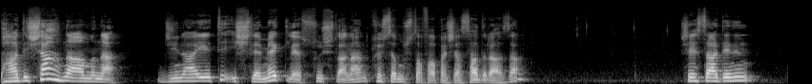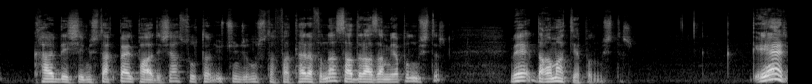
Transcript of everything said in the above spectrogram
Padişah namına cinayeti işlemekle suçlanan Köse Mustafa Paşa sadrazam Şehzadenin kardeşi müstakbel padişah Sultan 3. Mustafa tarafından sadrazam yapılmıştır ve damat yapılmıştır. Eğer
